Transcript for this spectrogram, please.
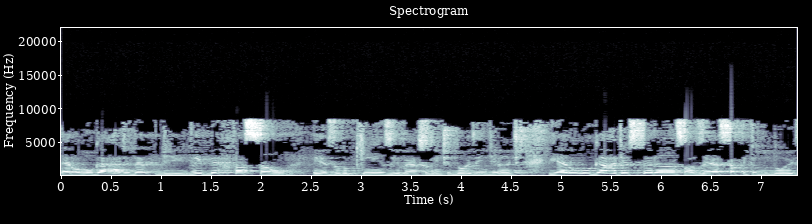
Era um lugar de, de, libertação. Êxodo 15, verso 22 em diante. E era um lugar de esperança. Osés capítulo 2,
